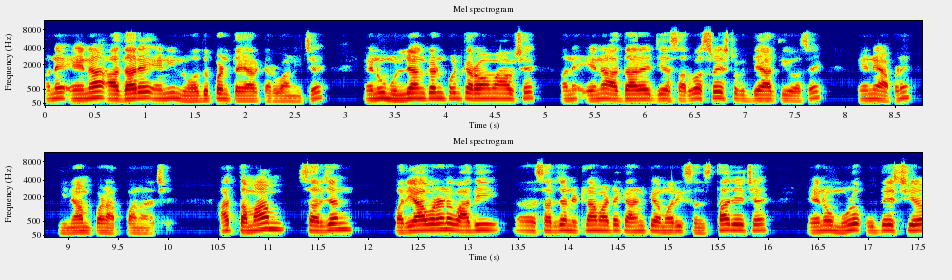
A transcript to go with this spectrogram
અને એના આધારે એની નોંધ પણ તૈયાર કરવાની છે. એનું મૂલ્યાંકન પણ કરવામાં આવશે અને એના આધારે જે સર્વશ્રેષ્ઠ વિદ્યાર્થીઓ હશે, એને આપણે ઇનામ પણ આપવાના છે. આ તમામ સર્જન, પર્યાવરણવાદી સર્જન એટલા માટે, કારણ કે અમારી સંસ્થા જે છે, એનો મૂળ ઉદ્દેશ્ય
